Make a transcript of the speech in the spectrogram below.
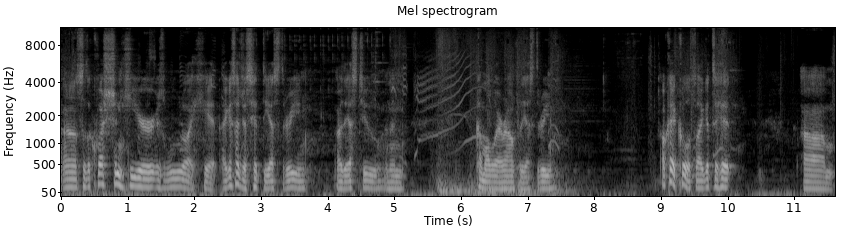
Uh, so the question here is, what do I hit? I guess I just hit the S3 or the S2, and then come all the way around for the S3. Okay, cool. So I get to hit um,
